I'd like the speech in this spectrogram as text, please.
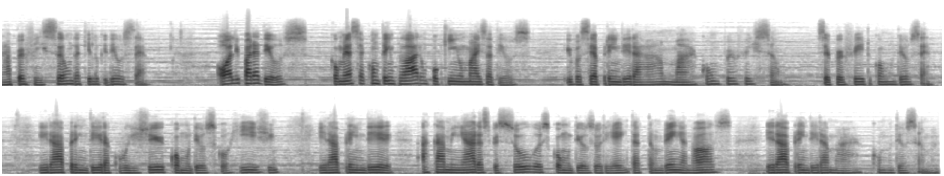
na perfeição daquilo que Deus é. Olhe para Deus, Comece a contemplar um pouquinho mais a Deus e você aprenderá a amar com perfeição, ser perfeito como Deus é. Irá aprender a corrigir como Deus corrige, irá aprender a caminhar as pessoas como Deus orienta também a nós, irá aprender a amar como Deus ama.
